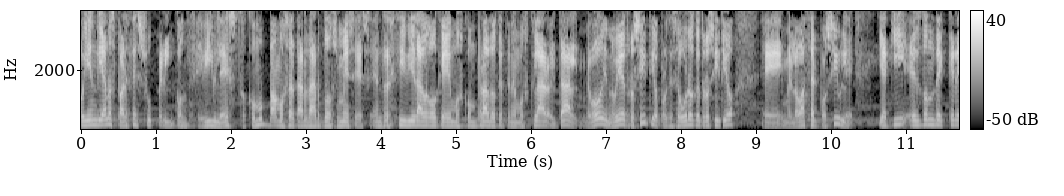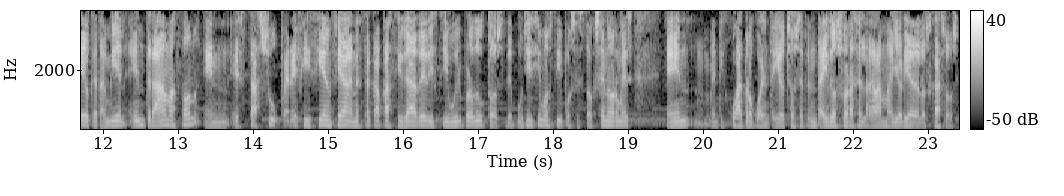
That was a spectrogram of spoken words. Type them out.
Hoy en día nos parece súper inconcebible esto. ¿Cómo vamos a tardar dos meses en recibir algo que hemos comprado, que tenemos claro y tal? Me voy, me voy a otro sitio, porque seguro que otro sitio eh, me lo va a hacer posible. Y aquí es donde creo que también entra Amazon en esta super eficiencia, en esta capacidad de distribuir productos de muchísimos tipos, stocks enormes, en 24, 48, 72 horas en la gran mayoría de los casos.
